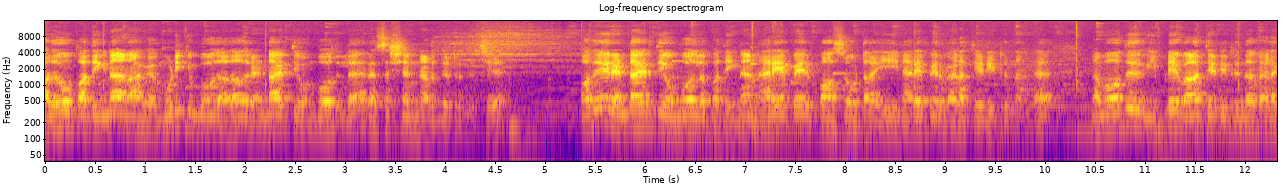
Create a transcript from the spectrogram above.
அதுவும் பார்த்தீங்கன்னா நாங்கள் முடிக்கும் போது அதாவது ரெண்டாயிரத்தி ஒம்போதில் ரெசஷன் நடந்துட்டு இருந்துச்சு. அதே ரெண்டாயிரத்தி ஒம்போதில் பார்த்தீங்கன்னா நிறைய பேர் பாஸ் அவுட் ஆகி நிறைய பேர் வேலை தேடிட்டு இருந்தாங்க. நம்ம வந்து இப்படியே வேலை தேடிட்டு இருந்தால் வேலை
